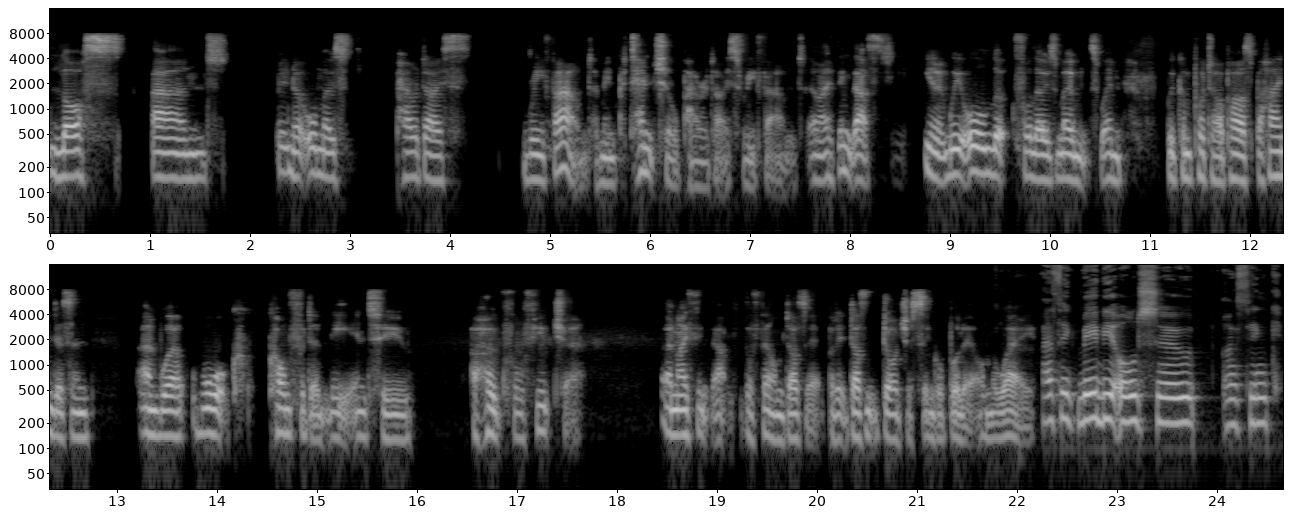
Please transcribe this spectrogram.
loss and, you know, almost paradise refound. I mean, potential paradise refound. And I think that's, you know, we all look for those moments when we can put our past behind us and and work, walk confidently into a hopeful future. And I think that the film does it, but it doesn't dodge a single bullet on the way. I think maybe also I think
